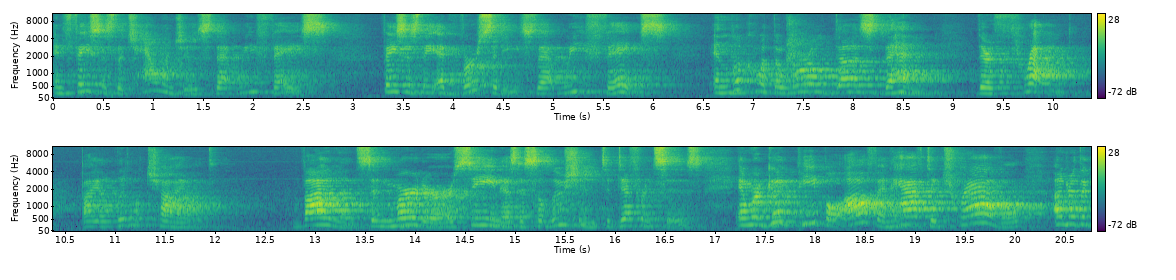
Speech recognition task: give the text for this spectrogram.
and faces the challenges that we face. faces the adversities that we face. And look what the world does then. They're threatened by a little child. Violence and murder are seen as a solution to differences. And where good people often have to travel under the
